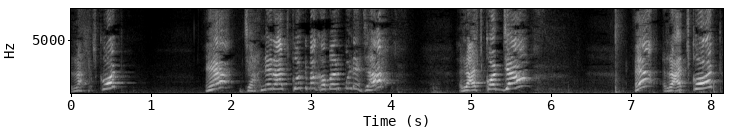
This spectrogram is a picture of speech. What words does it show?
રાજકોટ? હે? જાને રાજકોટમાં ખબર પડે, જા. રાજકોટ જા. હે? રાજકોટ?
